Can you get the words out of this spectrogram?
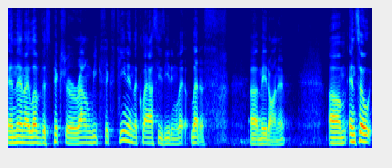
And then I love this picture. Around week 16 in the class, he's eating le lettuce uh, made on it. Um, and so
